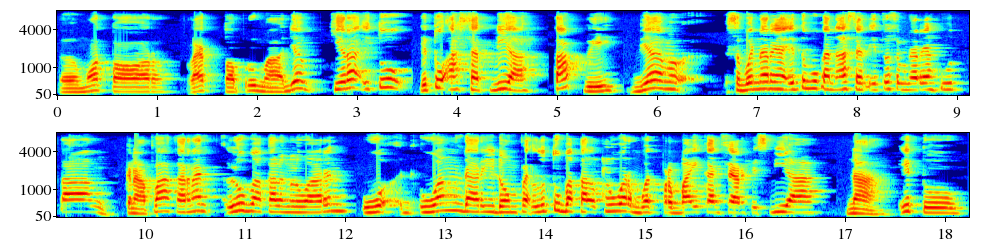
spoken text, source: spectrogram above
eh, motor, laptop, rumah. Dia kira itu itu aset dia, tapi dia sebenarnya itu bukan aset, itu sebenarnya hutang. Kenapa? Karena lu bakal ngeluarin uang dari dompet lu tuh bakal keluar buat perbaikan servis dia. Nah, itu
